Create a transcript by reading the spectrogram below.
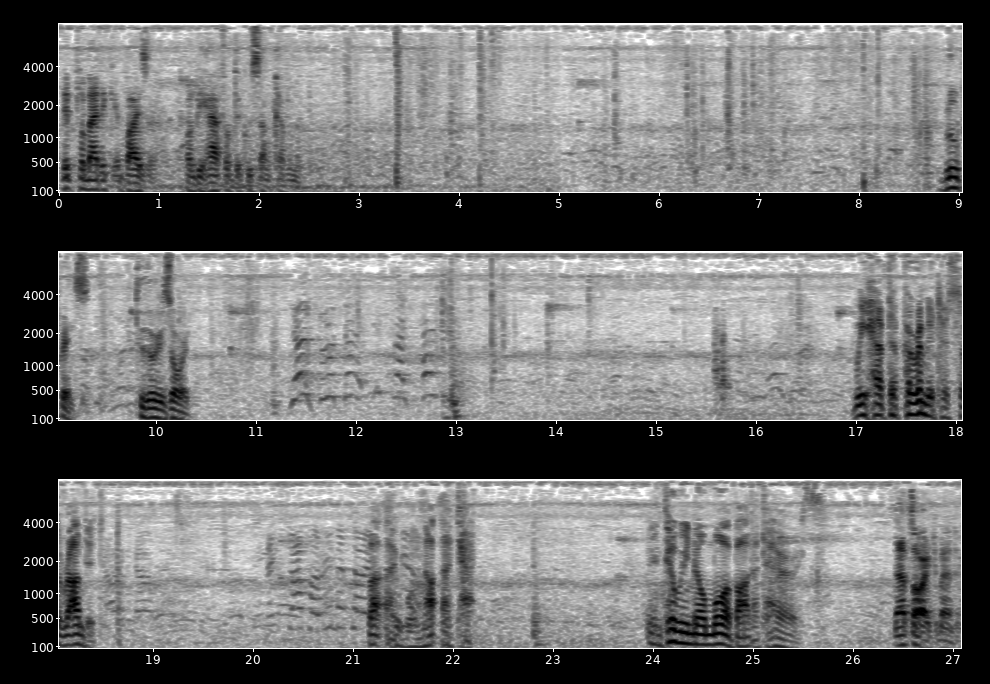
diplomatic advisor on behalf of the Kusam government. Blueprints to the resort. We have the perimeter surrounded. But I will not attack. Until we know more about the terrorists. That's all right, Commander.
